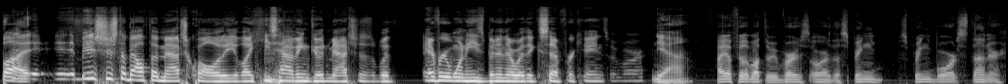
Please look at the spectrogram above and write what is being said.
But It- it- it's just about the match quality. Like Mm-hmm. he's having good matches with everyone he's been in there with, except for Kane so far. yeah, How you feel about the reverse or the spring springboard stunner?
